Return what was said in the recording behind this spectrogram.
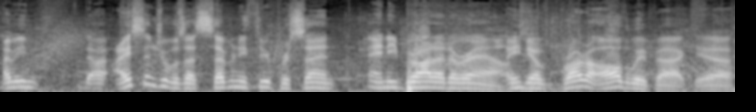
I mean, uh, Ice Ninja was at 73%, And he brought it around. and he brought it all the way back. Yeah.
